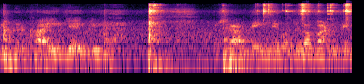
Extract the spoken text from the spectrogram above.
ਕੇ ਫਿਰ ਖਾਈ ਜਾਈਏ। ਪ੍ਰਸ਼ਾਦੇ ਇੰਨੇ ਵਧੀਆ ਬਣਦੇ।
